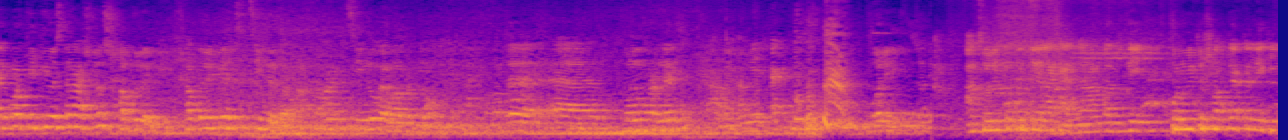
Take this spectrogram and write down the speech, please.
এরপর তৃতীয় স্তর আসলো শব্দলিপি শব্দলিপি হচ্ছে চিহ্ন একটা চিহ্ন ব্যবহার কোনো ধরনের আঞ্চলিক যে এলাকায় আমরা যদি প্রমিত শব্দ একটা লিখি,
